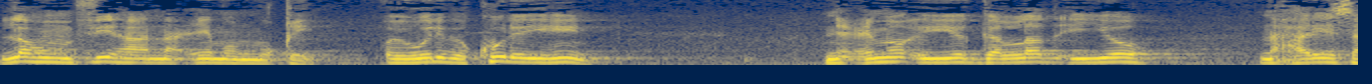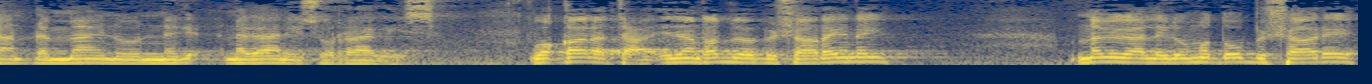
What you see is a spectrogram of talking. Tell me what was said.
Lahum fiiha naciimun muqiim. Oy weliba ku leeyihiin nicmo iyo gallad iyo naxariisaan dhammayn oo nagaanayso raagaysa. Wa qaala tacala idan rabbi baa bishaaraynay nabigaa layidhi ummadda u bishaaree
